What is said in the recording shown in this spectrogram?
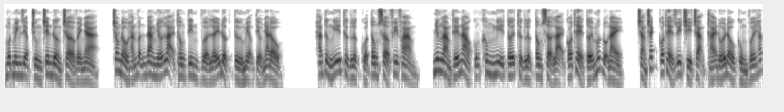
Một mình Diệp Trùng trên đường trở về nhà, trong đầu hắn vẫn đang nhớ lại thông tin vừa lấy được từ miệng tiểu nha đầu. Hắn từng nghĩ thực lực của tông sở phi phàm, nhưng làm thế nào cũng không nghĩ tới thực lực tông sở lại có thể tới mức độ này, chẳng trách có thể duy trì trạng thái đối đầu cùng với hắc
